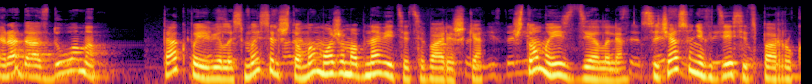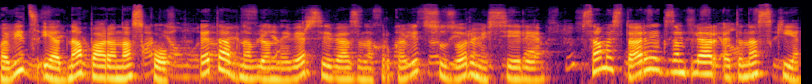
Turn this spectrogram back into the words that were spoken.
radās doma так появилась мысль, что мы можем обновить эти варежки, что мы и сделали. Сейчас у них 10 пар рукавиц и одна пара носков. Это обновленные версии вязаных рукавиц с узорами селии. Самый старый экземпляр – это носки.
